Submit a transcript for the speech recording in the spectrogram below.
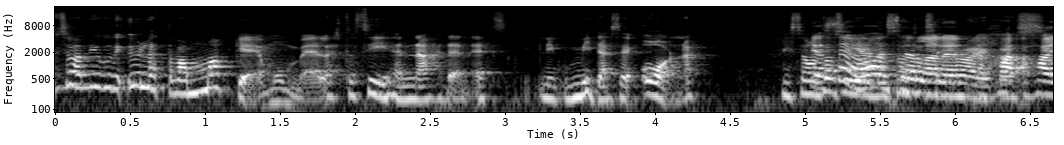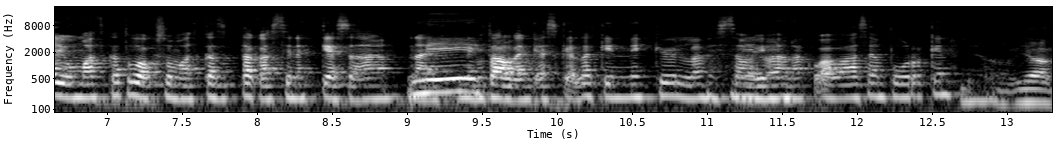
se on niin kuin yllättävän makea mun mielestä siihen nähden, että niin kuin mitä se on. Niin se on ja tosi se jännä, on on sellainen ha- hajumatka, tuoksumatka takaisin sinne kesään, näin Niin. niin. Talven keskelläkin, niin, Kyllä, niin se on niin on. ihana, kun avaa sen purkin. Joo, Ja,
